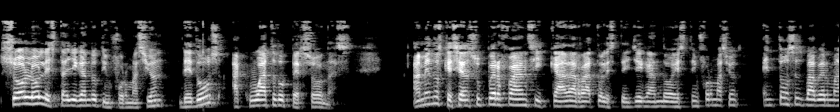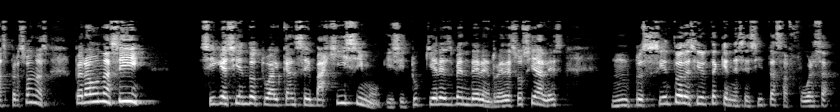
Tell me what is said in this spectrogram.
solo le está llegando tu información de 2 a 4 personas. A menos que sean super fans y cada rato le esté llegando esta información, entonces va a haber más personas. Pero aún así, sigue siendo tu alcance bajísimo. Y si tú quieres vender en redes sociales, mm, pues siento decirte que necesitas a fuerza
